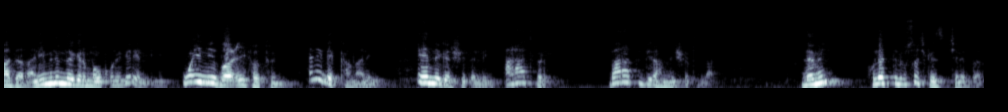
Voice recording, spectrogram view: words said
አደራ። እኔ ምንም ነገር የማውቀው ነገር የለኝም። ወይኒ ضዒፈቱን እኔ ደካማ ነኝ። ይህን ነገር ሽጥልኝ። አራት ብር። በአራት ዲራም ነው ይሸጡላት? ለምን? ሁለት ልብሶች ገዝቼ ነበር።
